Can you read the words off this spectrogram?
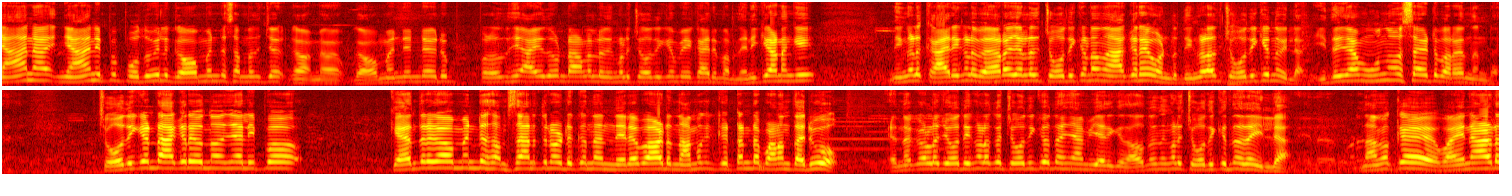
ഞാൻ ഞാനിപ്പോൾ പൊതുവിൽ ഗവൺമെന്റ് സംബന്ധിച്ച് ഗവൺമെന്റിന്റെ ഒരു പ്രതിനിധി ആയതുകൊണ്ടാണല്ലോ നിങ്ങൾ ചോദിക്കുമ്പോൾ ഈ കാര്യം പറഞ്ഞത്. എനിക്കാണെങ്കിൽ നിങ്ങൾ കാര്യങ്ങൾ വേറെ ചിലത് ചോദിക്കണമെന്ന് ആഗ്രഹമുണ്ട്. നിങ്ങളത് ചോദിക്കുന്നുമില്ല. ഇത് ഞാൻ മൂന്ന് ദിവസമായിട്ട് പറയുന്നുണ്ട്. ചോദിക്കേണ്ട ആഗ്രഹം എന്ന് പറഞ്ഞാൽ ഇപ്പോൾ കേന്ദ്ര ഗവൺമെന്റ് സംസ്ഥാനത്തിനോട് എടുക്കുന്ന നിലപാട് നമുക്ക് കിട്ടേണ്ട പണം തരുമോ എന്നൊക്കെയുള്ള ചോദ്യങ്ങളൊക്കെ ചോദിക്കുമെന്നാണ് ഞാൻ വിചാരിക്കുന്നത്. അതൊന്നും നിങ്ങൾ ചോദിക്കുന്നതേ ഇല്ല. നമുക്ക് വയനാട്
